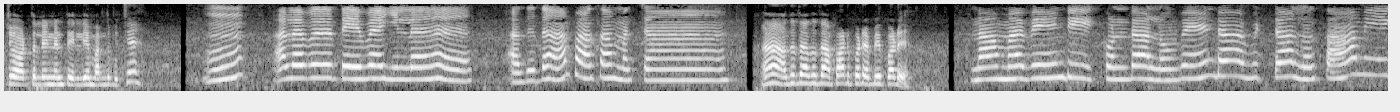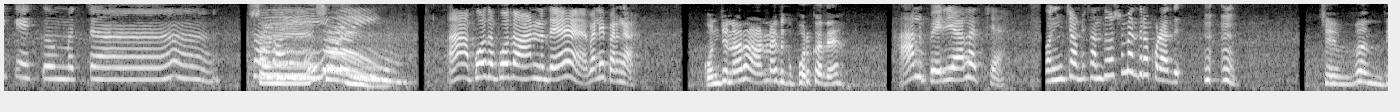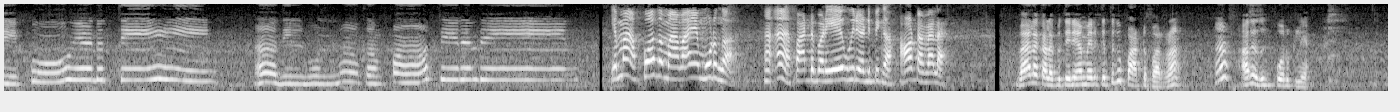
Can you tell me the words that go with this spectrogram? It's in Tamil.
அச்சோ அடுத்த என்னன்னு தெரியல மறந்து போச்சேன் ம், அளவு தேவையில்லை. அதுதான் பாசம் மச்சான். ஆ அதுதான் அதுதான். பாடு பாடு அப்படியே பாடு. நாம வேண்டி கொண்டாலும் வேண்டா விட்டாலும் சாமி கேட்கும் மச்சான். ஆ போதும் போதும் ஆனதே. வேலையை பாருங்க. கொஞ்ச நேரம் அண்ணா இதுக்கு பொறுக்காதே. ஆளு பெரிய ஆளாச்சே கொஞ்சம் அப்படி சந்தோஷமா இருந்துடக்கூடாது. செவ்வந்தி பூ எடுத்தேன். அதில் உன்முகம் பார்த்திருந்தேன். ஏம்மா போதும்மா வாயை மூடுங்க. பாட்டு பாடியே உயிர் அனுப்பிங்க ஆட்டோ வேலை. வேலை கலப்பு தெரியாமல் இருக்கிறதுக்கு பாட்டு பாடுறான். ஆ அது அதுக்கு பொறுக்கலையா?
